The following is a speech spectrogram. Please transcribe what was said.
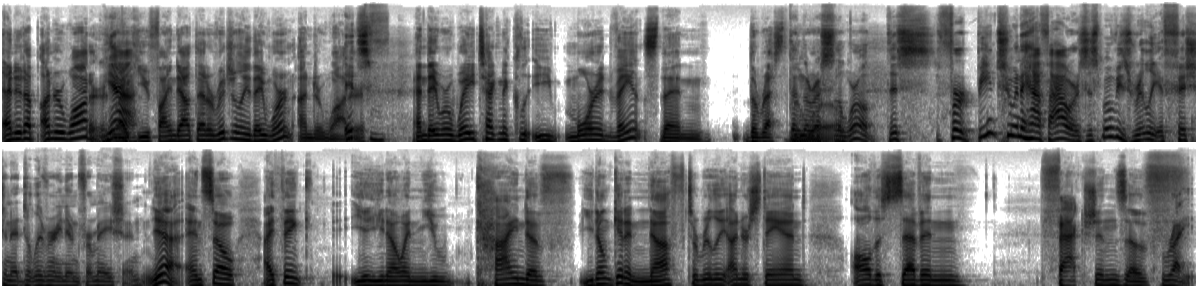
ended up underwater Yeah. like you find out that originally they weren't underwater It's- and they were way technically more advanced than the rest of Than the, the world. rest of the world. This for being two and a half hours. This movie's really efficient at delivering information. Yeah, and so I think you you know, and you kind of you don't get enough to really understand all the seven factions of Right.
